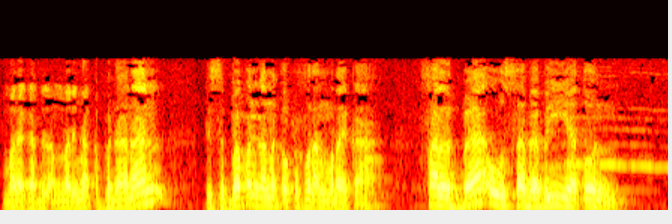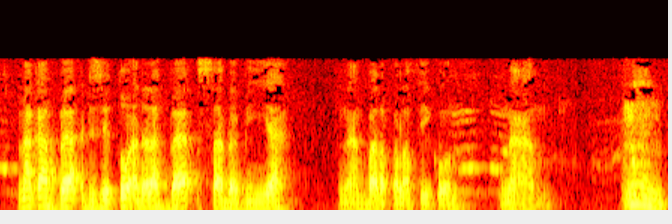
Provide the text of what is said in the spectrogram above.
Mereka tidak menerima kebenaran disebabkan karena kekufuran mereka. Fal ba'u sababiyatun. Maka ba' di situ adalah ba' sababiyah. Nah, barakallahu fikum. Naam.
